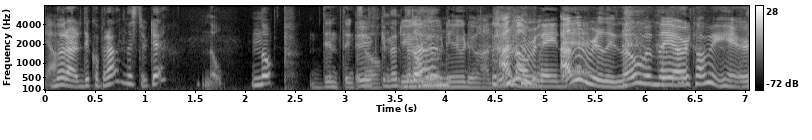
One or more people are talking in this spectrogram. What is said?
Ja. Når er det de kommer av? Neste uke? No. Nope. Didn't think so. Uken etter Du- den. du- du- du- I don't, I don't really know when they are coming here.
